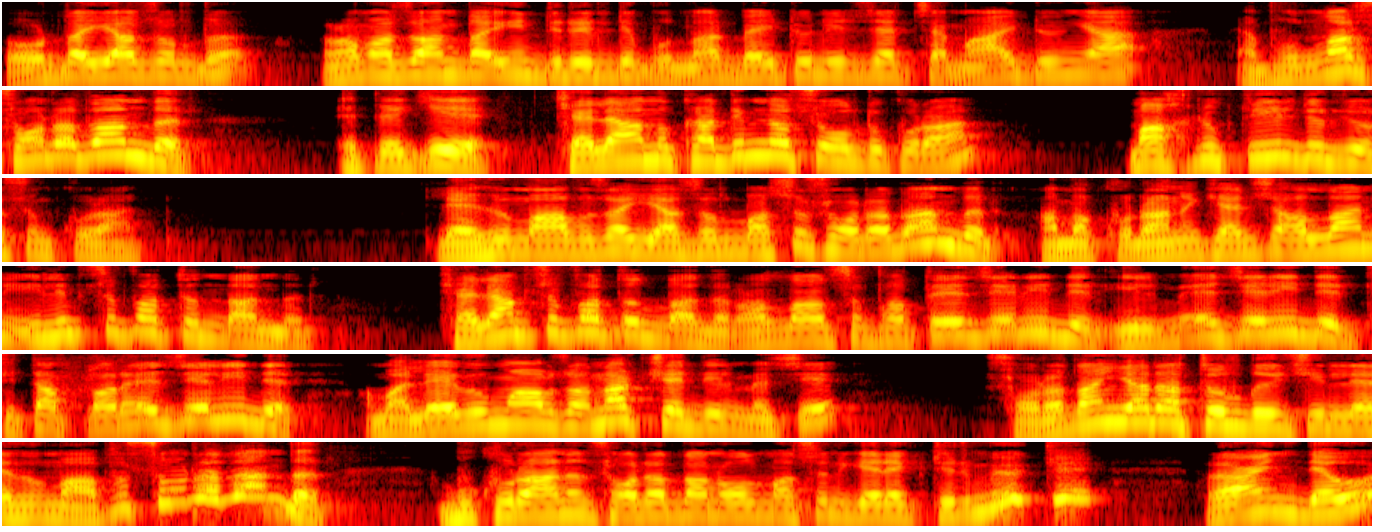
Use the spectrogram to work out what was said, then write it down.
Orada yazıldı. Ramazan'da indirildi. Bunlar Beytül İzzet, Semai Dünya. Ya bunlar sonradandır. E peki kelamı kadim nasıl oldu Kur'an? Mahluk değildir diyorsun Kur'an. Levh-i Mahfuz'a yazılması sonradandır. Ama Kur'an'ın kendisi Allah'ın ilim sıfatındandır. Kelam sıfatındandır. Allah'ın sıfatı ezelidir. ilmi ezelidir. Kitapları ezelidir. Ama Levh-i Mahfuz'a nakşedilmesi sonradan yaratıldığı için Levh-i Mahfuz sonradandır. Bu Kur'an'ın sonradan olmasını gerektirmiyor ki. Ve indehu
